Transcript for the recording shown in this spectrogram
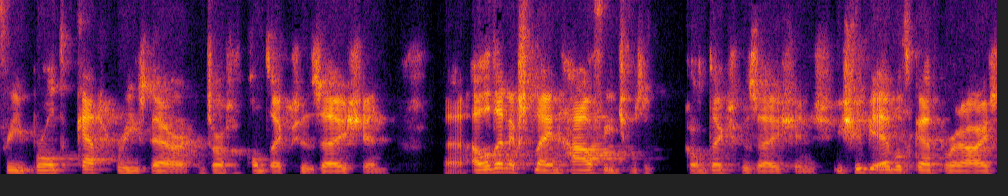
three broad categories there in terms of contextualization. Uh, I will then explain how for each of the contextualizations you should be able to categorize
